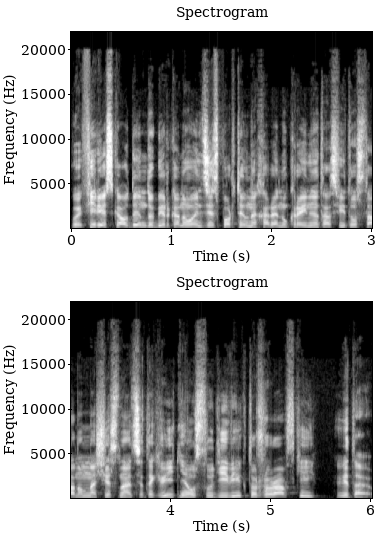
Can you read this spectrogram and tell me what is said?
В ефірі СК 1 добірка новин зі спортивних арен України та світу станом на 16 квітня. У студії Віктор Журавський. Вітаю.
